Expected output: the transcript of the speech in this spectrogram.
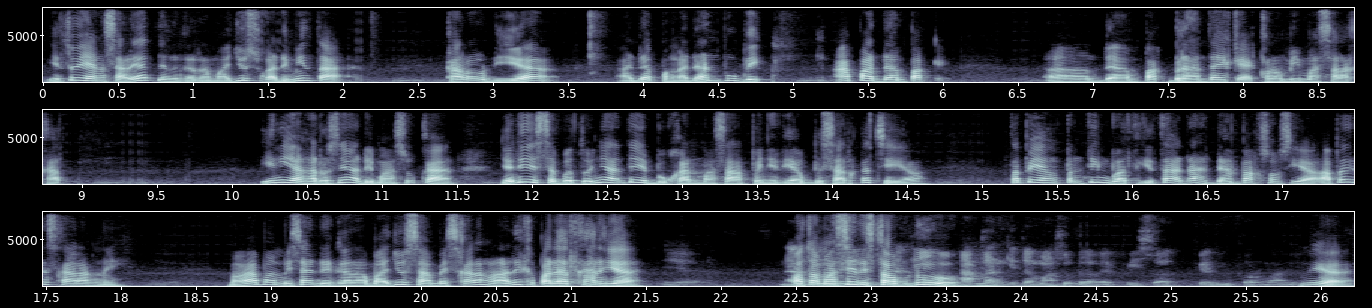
Itu yang saya lihat di negara maju suka diminta. Kalau dia ada pengadaan publik, apa dampak eh, dampak berantai ke ekonomi masyarakat? Ini yang harusnya dimasukkan. Jadi sebetulnya nanti bukan masalah penyedia besar kecil, tapi yang penting buat kita adalah dampak sosial. Apalagi sekarang nih. Mengapa misalnya di negara maju sampai sekarang lari ke padat karya? Iya. Otomasi ini- di-stop nanti dulu. Akan kita masuk dalam episode value for money. Iya,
